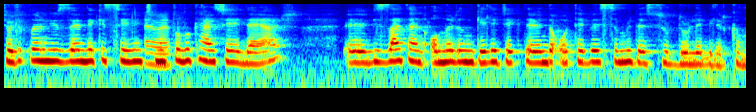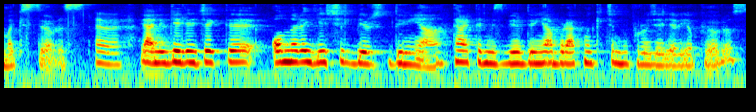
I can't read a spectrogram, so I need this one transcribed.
çocukların yüzlerindeki sevinç, Evet. mutluluk her şeye değer. Ee, Biz zaten onların geleceklerinde o tebessümü de sürdürülebilir kılmak istiyoruz. Evet. Yani gelecekte onlara yeşil bir dünya, tertemiz bir dünya bırakmak için bu projeleri yapıyoruz.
